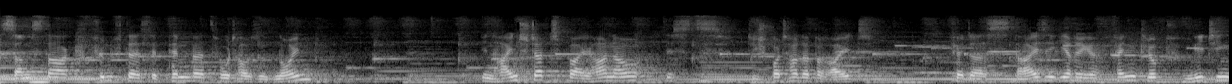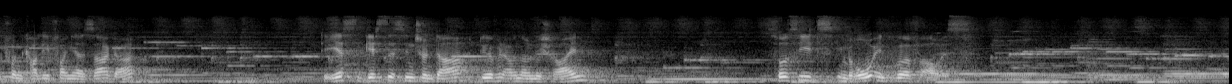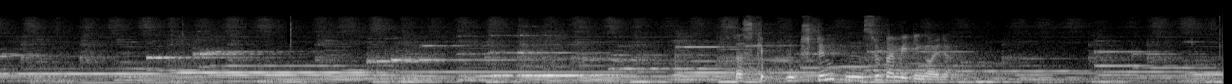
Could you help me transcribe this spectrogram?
Samstag, 5. September 2009. In Heinstadt bei Hanau ist die Sporthalle bereit für das 30-jährige Fanclub-Meeting von California Saga. Die ersten Gäste sind schon da, dürfen aber noch nicht rein. So sieht es im Rohentwurf aus. Das gibt bestimmt ein super Meeting heute.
